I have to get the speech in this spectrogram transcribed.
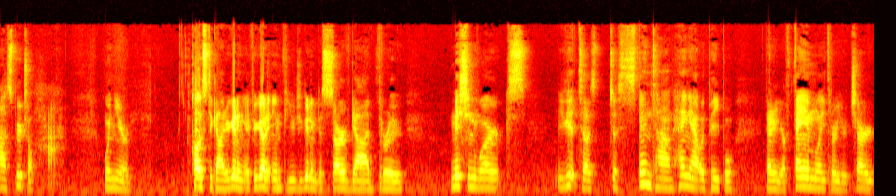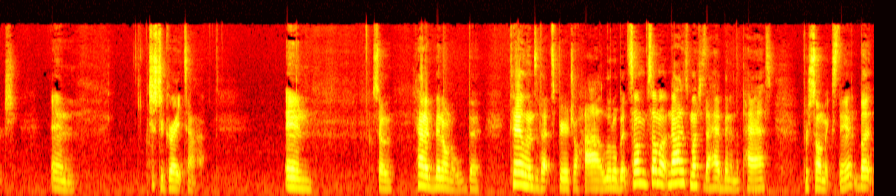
a spiritual high, when you're close to God. You're getting if you go to Infuge, you're getting to serve God through mission works. You get to just spend time, hang out with people that are your family through your church, and just a great time. And so, kind of been on the tail ends of that spiritual high a little bit. Some, some not as much as I have been in the past, for some extent, but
